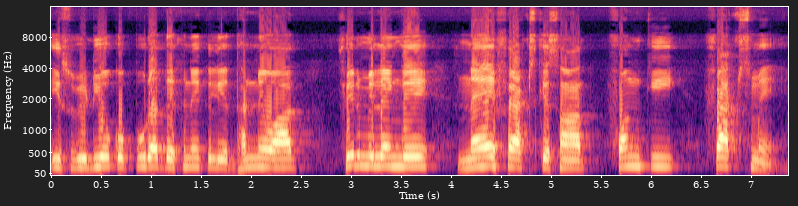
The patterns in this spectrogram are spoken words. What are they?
इस वीडियो को पूरा देखने के लिए धन्यवाद। फिर मिलेंगे नए फैक्ट्स के साथ फंकी फैक्ट्स में।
